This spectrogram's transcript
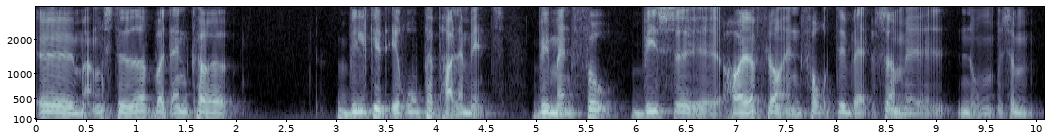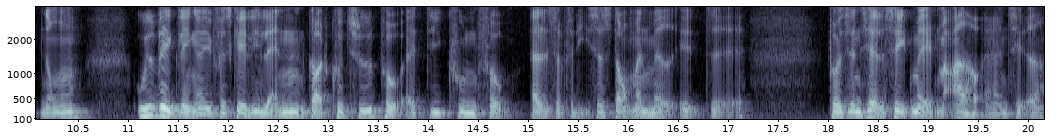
øh, mange steder. Hvordan kan, hvilket Europaparlament vil man få, hvis øh, højrefløjen får det valg, som, øh, nogen, som nogle udviklinger i forskellige lande godt kunne tyde på, at de kunne få. Altså fordi så står man med et øh, potentielt set med et meget højorienteret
